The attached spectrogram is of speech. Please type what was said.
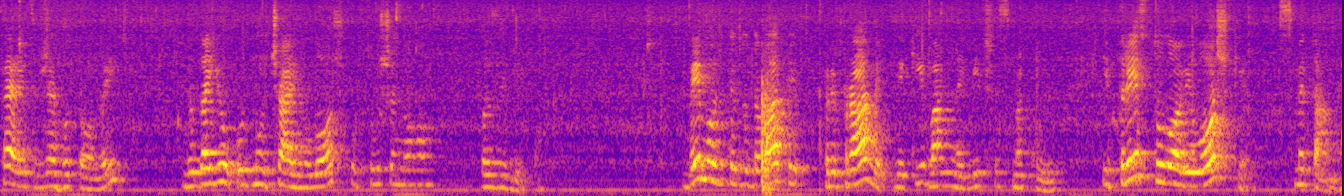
Перець вже готовий. Додаю одну чайну ложку сушеного базиліка. Ви можете додавати приправи, які вам найбільше смакують. І 3 столові ложки сметани.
